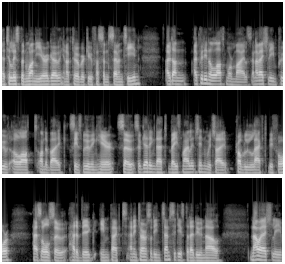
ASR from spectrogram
uh, to Lisbon one year ago in October 2017. I've done I put in a lot more miles and I've actually improved a lot on the bike since moving here. So so getting that base mileage in, which I probably lacked before, has also had a big impact. And in terms of the intensities that I do now, now I actually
